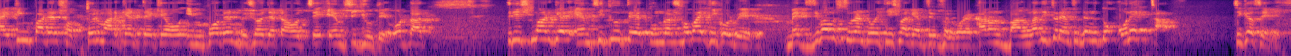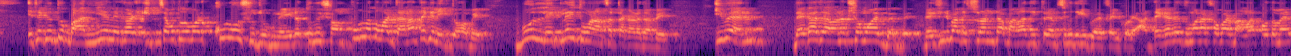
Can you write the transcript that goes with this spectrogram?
রাইটিং পার্টের সত্তর মার্কের থেকেও ইম্পর্টেন্ট বিষয় যেটা হচ্ছে এমসিকিউতে অর্থাৎ ত্রিশ মার্কের এমসিকিউতে তোমরা সবাই কি করবে? ম্যাক্সিমাম স্টুডেন্ট ওই ত্রিশ মার্ক এমসিকিউ ফেল করে। কারণ বাংলা দ্বিতীয় এমসিকিউ কিন্তু অনেক টাফ ঠিক আছে? এটা কিন্তু বানিয়ে লেখার ইচ্ছা মতো তোমার কোনো সুযোগ নেই। এটা তুমি সম্পূর্ণ তোমার জানা থেকে লিখতে হবে। ভুল লিখলেই তোমার আনসারটা কাটা যাবে। ইভেন দেখা যায় অনেক সময় বেশিরভাগ স্টুডেন্টরা বাংলা দ্বিতীয় এমসিকিউ থেকে করে ফেল করে। আর দেখা যায় তোমার সবার বাংলা প্রথমের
